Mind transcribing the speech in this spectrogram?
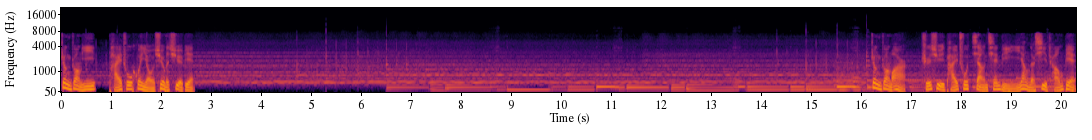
症状一：排出混有血的血便。症状二：持续排出像铅笔一样的细长便。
